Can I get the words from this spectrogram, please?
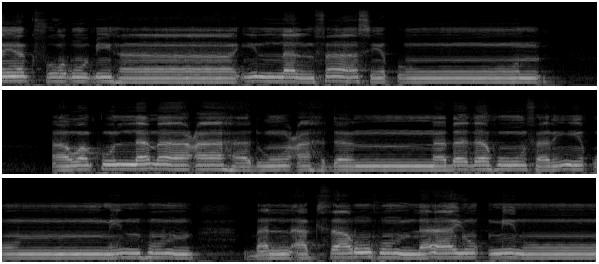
يكفر بها إلا الفاسقون أو كلما عاهدوا عهدا نبذه فريق منهم بل أكثرهم لا يؤمنون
